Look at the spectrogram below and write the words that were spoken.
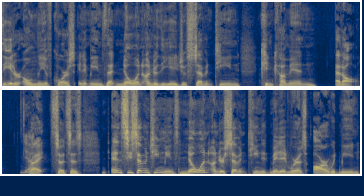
theater only, of course, and it means that no one under the age of 17 can come in at all. Yeah. Right. So it says NC 17 means no one under 17 admitted, whereas R would mean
